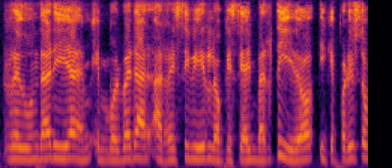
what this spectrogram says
redundaría en, volver a, recibir lo que se ha invertido y que por eso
